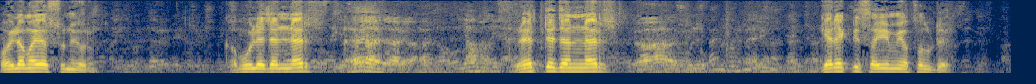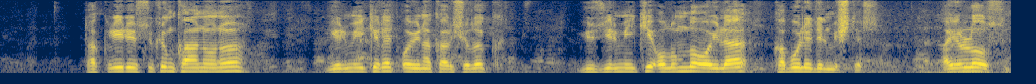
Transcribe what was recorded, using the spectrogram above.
oylamaya sunuyorum. Kabul edenler, reddedenler, gerekli sayım yapıldı. Takriri sükun kanunu 22 red oyuna karşılık 122 olumlu oyla kabul edilmiştir. Hayırlı olsun.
